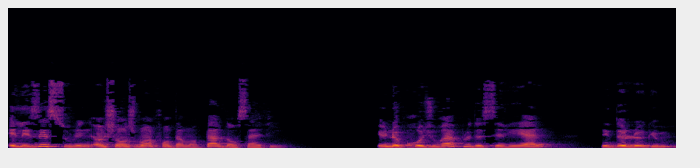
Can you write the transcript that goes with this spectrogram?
Élisée souligne un changement fondamental dans sa vie. Il ne produira plus de céréales ni de légumes,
